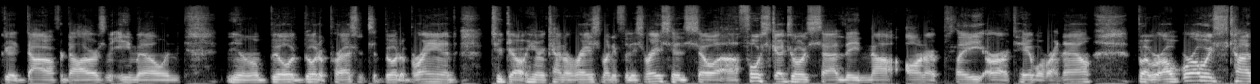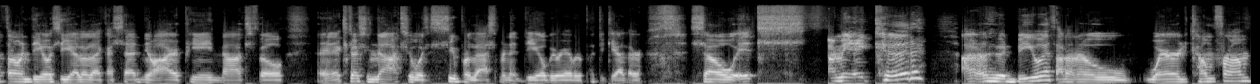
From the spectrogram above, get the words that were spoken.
good dollar for dollars and email, and you know build build a presence, to build a brand to go out here and kind of raise money for these races. So uh, full schedule is sadly not on our plate or our table right now, but we're al- we're always kind of throwing deals together. Like I said, you know, IRP, Knoxville, and especially Knoxville was a super last minute deal we were able to put together. So it's, I mean, it could. I don't know who it'd be with. I don't know where it'd come from.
